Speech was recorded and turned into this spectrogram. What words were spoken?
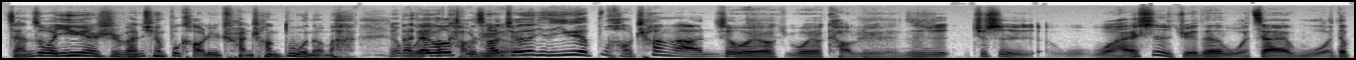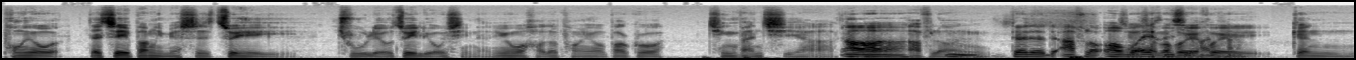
咱做音乐是完全不考虑传唱度的嘛？大家都吐槽，觉得你的音乐不好唱啊。这我有我有考虑的，就是就是我我还是觉得我在我的朋友的这一帮里面是最主流、最流行的，因为我好多朋友，包括秦凡奇啊、啊阿弗洛，对对对，阿弗洛，哦，我也很喜欢会更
